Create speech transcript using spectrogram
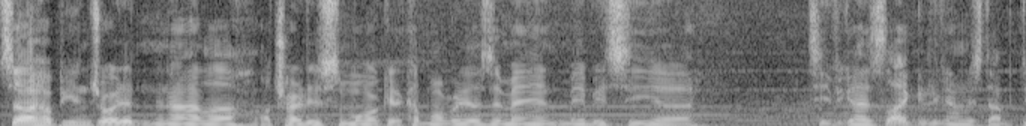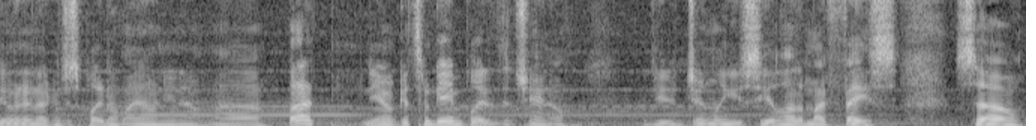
so I hope you enjoyed it, and I'll uh, I'll try to do some more, get a couple more videos in, man. Maybe see uh, see if you guys like it. If you want me to stop doing it, I can just play it on my own, you know. Uh, but I, you know, get some gameplay to the channel. You generally you see a lot of my face, so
